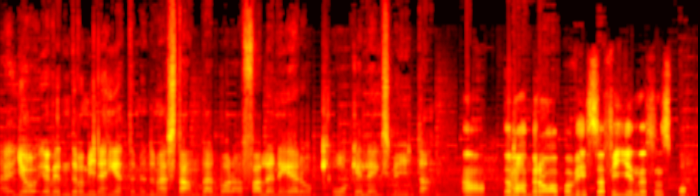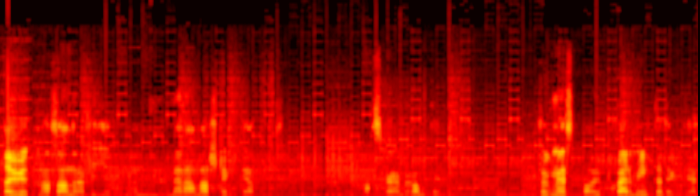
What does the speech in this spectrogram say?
Nej, Jag, jag vet inte vad mina heter, men de här standard bara faller ner och åker längs med ytan. Ja, de var bra på vissa fiender som spottade ut massa andra fiender. Men, men annars tyckte jag att... Vad ska jag med dem till? Tog mest bara ut skärmyta tyckte jag.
